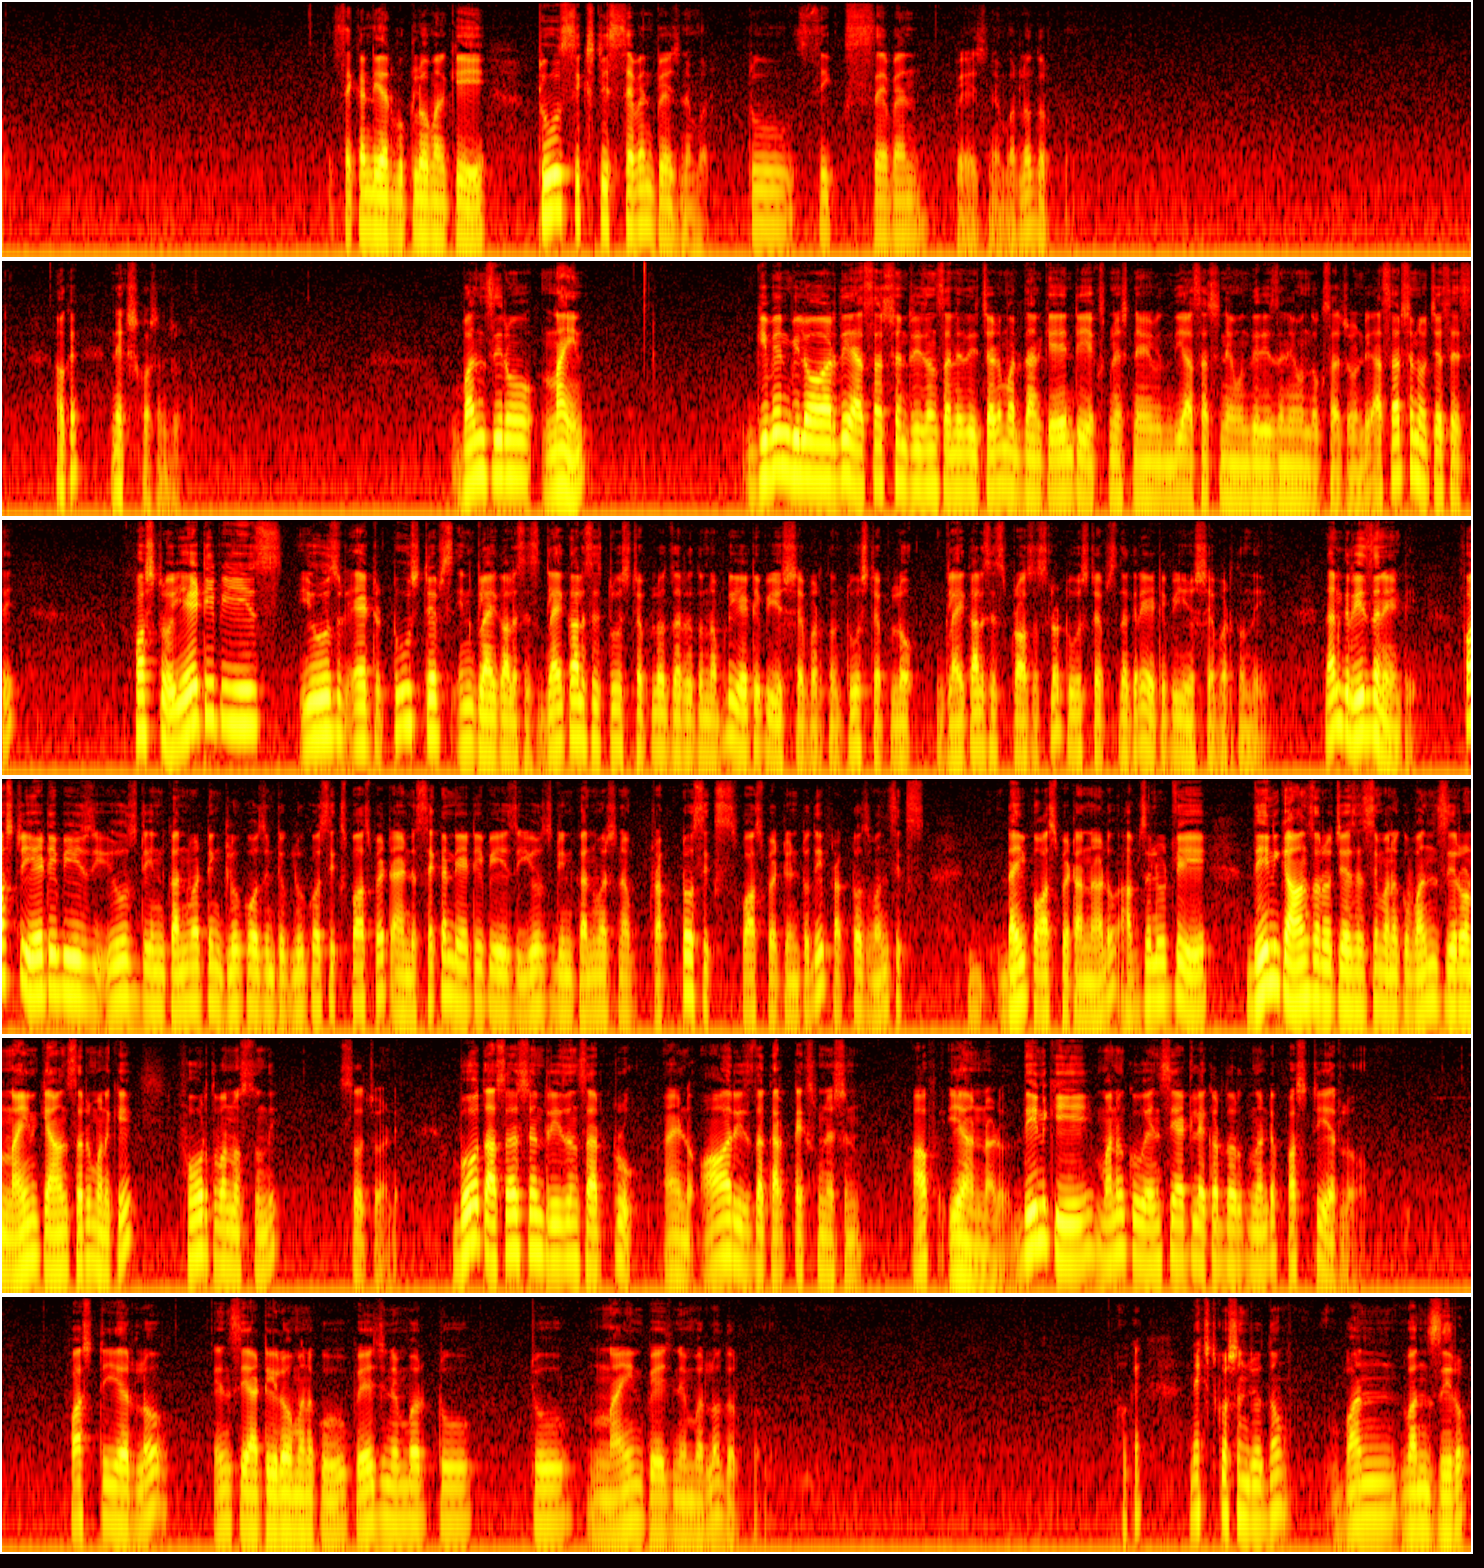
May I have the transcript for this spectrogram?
సెకండ్ ఇయర్ బుక్లో మనకి two sixty seven page number two six seven page నెంబర్లో దొరుకుతుంది. ఓకే నెక్స్ట్ క్వశ్చన్ చూద్దాం. One zero nine given below are the assertion reasons అనేది ఇచ్చాడు. మరి దానికి ఏంటి ఎక్స్ప్లెనేషన్ ఏముంది? అసర్షన్ ఏముంది? రీజన్ ఏముంది? ఒకసారి చూడండి. అసర్షన్ వచ్చేసేసి first ATP is used at two steps in glycolysis glycolysis two స్టెప్లో జరుగుతున్నప్పుడు ఏటీపీ యూజ్ చేయబడుతుంది. టూ స్టెప్లో గ్లైకాలసిస్ ప్రాసెస్లో టూ స్టెప్స్ దగ్గర ఏటీపీ యూజ్ చేయబడుతుంది. దానికి రీజన్ ఏంటి? First ATP is used in converting glucose into glucose six phosphate and second ATP is used in conversion of fructo six phosphate into the fructose one six diphosphate అన్నాడు. Absolutely దీనికి answer వచ్చేసేసి మనకు one zero నైన్కి answer మనకి fourth one వస్తుంది. So చూడండి. Both assertion reasons are true and R is the correct explanation of A అన్నాడు. దీనికి మనకు ఎన్సీఆర్టీలో ఎక్కడ దొరుకుతుందంటే ఫస్ట్ ఇయర్లో ఫస్ట్ ఇయర్లో ఎన్సీఆర్టీలో మనకు page number two two nine page నెంబర్లో దొరుకుతుంది. ఓకే నెక్స్ట్ క్వశ్చన్ చూద్దాం. One one zero.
